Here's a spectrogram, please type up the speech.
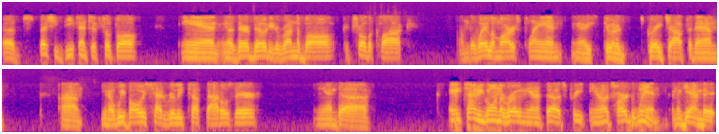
uh, especially defensive football, and you know their ability to run the ball, control the clock. Um, the way Lamar's playing, you know, he's doing a great job for them. Um, you know, we've always had really tough battles there, and uh, anytime you go on the road in the NFL, it's pretty, you know, it's hard to win. And again, that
